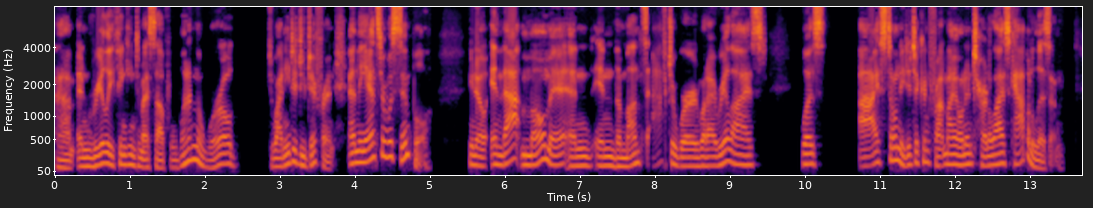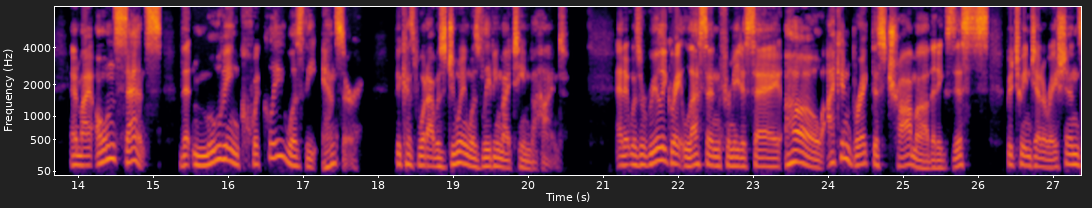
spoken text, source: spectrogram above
um, and really thinking to myself, well, what in the world do I need to do different? And the answer was simple. You know, in that moment and in the months afterward, what I realized was I still needed to confront my own internalized capitalism and my own sense that moving quickly was the answer because what I was doing was leaving my team behind. And it was a really great lesson for me to say, oh, I can break this trauma that exists between generations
